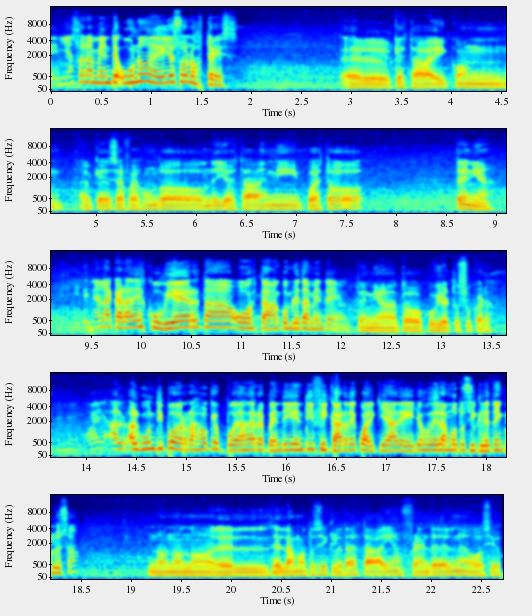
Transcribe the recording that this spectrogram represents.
¿Tenía solamente uno de ellos o los tres? El que estaba ahí con, el que se fue junto donde yo estaba en mi puesto, tenía. ¿Tenían la cara descubierta o estaban completamente...? Tenía todo cubierto su cara. ¿Hay algún tipo de rasgo que puedas de repente identificar de cualquiera de ellos o de la motocicleta incluso? No, no, no. El de la motocicleta estaba ahí enfrente del negocio.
